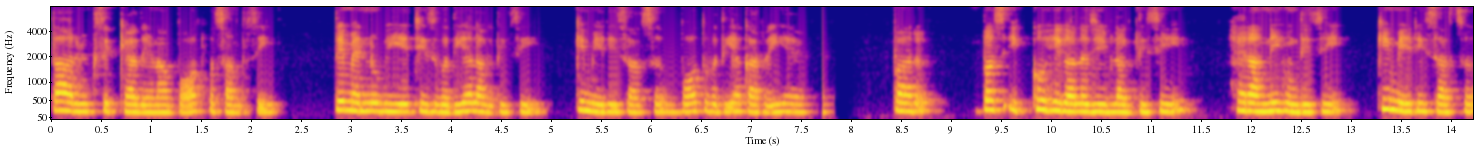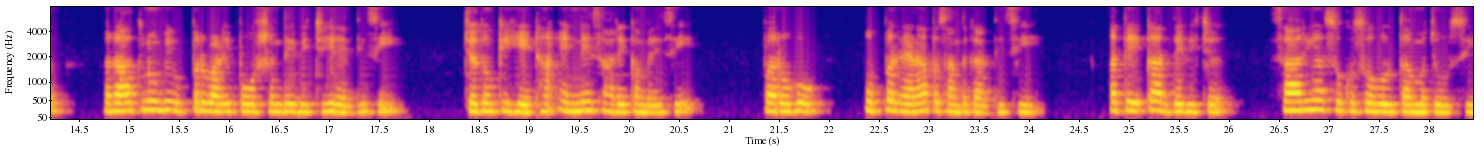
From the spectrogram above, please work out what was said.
ਧਾਰਮਿਕ ਸਿੱਖਿਆ ਦੇਣਾ ਬਹੁਤ ਪਸੰਦ ਸੀ ਅਤੇ ਮੈਨੂੰ ਵੀ ਇਹ ਚੀਜ਼ ਵਧੀਆ ਲੱਗਦੀ ਸੀ ਕਿ ਮੇਰੀ ਸੱਸ ਬਹੁਤ ਵਧੀਆ ਕਰ ਰਹੀ ਹੈ। ਪਰ ਬਸ ਇੱਕੋ ਹੀ ਗੱਲ ਅਜੀਬ ਲੱਗਦੀ ਸੀ। ਹੈਰਾਨੀ ਹੁੰਦੀ ਸੀ ਕਿ ਮੇਰੀ ਸੱਸ ਰਾਤ ਨੂੰ ਵੀ ਉੱਪਰ ਵਾਲੇ ਪੋਰਸ਼ਨ ਦੇ ਵਿੱਚ ਹੀ ਰਹਿੰਦੀ ਸੀ, ਜਦੋਂ ਕਿ ਹੇਠਾਂ ਇੰਨੇ ਸਾਰੇ ਕਮਰੇ ਸੀ, ਪਰ ਉਹ ਉੱਪਰ ਰਹਿਣਾ ਪਸੰਦ ਕਰਦੀ ਸੀ ਅਤੇ ਘਰ ਦੇ ਵਿੱਚ ਸਾਰੀਆਂ ਸੁੱਖ-ਸਹੂਲਤਾਂ ਮੌਜੂਦ ਸੀ।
